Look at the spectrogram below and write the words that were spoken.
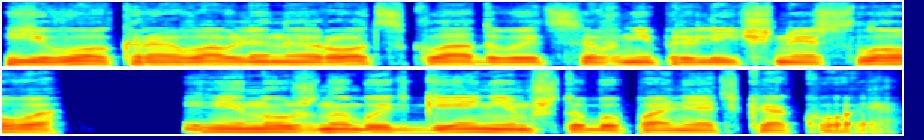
Его окровавленный рот складывается в неприличное слово, и не нужно быть гением, чтобы понять, какое.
